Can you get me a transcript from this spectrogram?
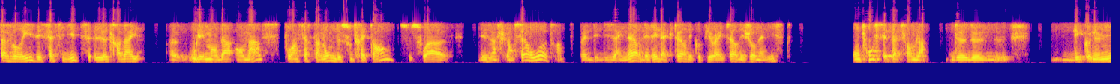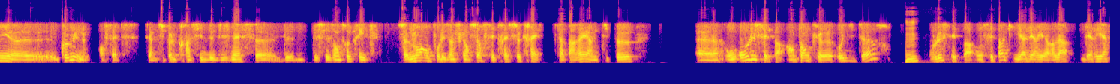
favorisent et facilitent le travail ou les mandats en masse pour un certain nombre de sous-traitants, que ce soit des influenceurs ou autres. Ça peut être des designers, des rédacteurs, des copywriters, des journalistes. On trouve ces plateformes-là de, d'économie euh, commune, en fait. C'est un petit peu le principe de business euh, de, ces entreprises. Seulement, pour les influenceurs, c'est très secret. Ça paraît un petit peu... Euh, on ne le sait pas. En tant qu'auditeur, hmm. on le sait pas. On ne sait pas qu'il y a derrière là, derrière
